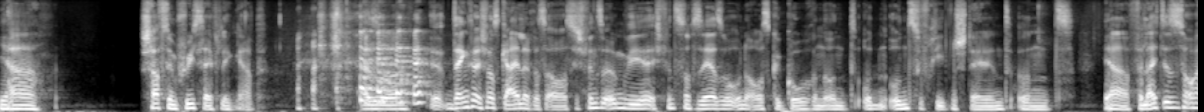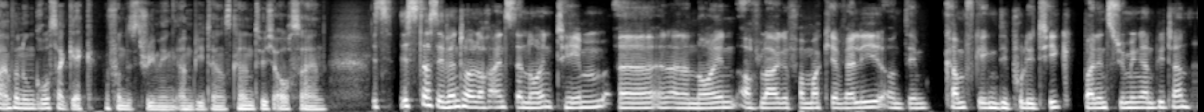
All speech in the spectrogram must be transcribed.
Ja, schafft den Pre-Save-Link ab. Also äh, denkt euch was Geileres aus. Ich finde es irgendwie, ich finde es noch sehr so unausgegoren und un unzufriedenstellend und ja, vielleicht ist es auch einfach nur ein großer Gag von den Streaming-Anbietern. Das kann natürlich auch sein. Ist, ist das eventuell auch eins der neuen Themen äh, in einer neuen Auflage von Machiavelli und dem Kampf gegen die Politik bei den Streaming-Anbietern?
